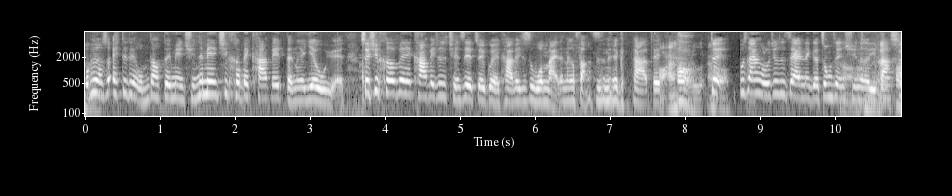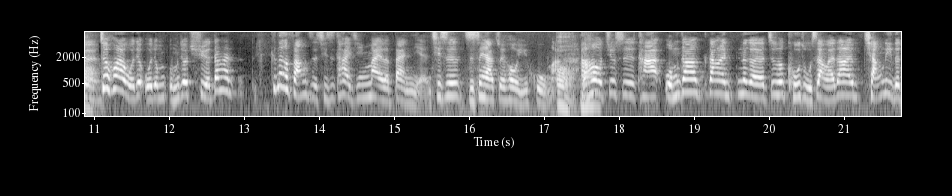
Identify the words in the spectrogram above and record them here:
我朋友说哎、对对，我们到对面去，那边去喝杯咖啡等那个业务员，所以去喝杯咖啡就是全世界最贵的咖啡，就是我买的那个房子的那个咖啡。对，不是安和路，就是在那个中正区那个地方。是所以后来我就我就我们就去了，当然那个房子其实他已经卖了半年，其实只剩下最后一户嘛。嗯然后就是他，我们刚刚当然那个就是苦主上来，当然强力的。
